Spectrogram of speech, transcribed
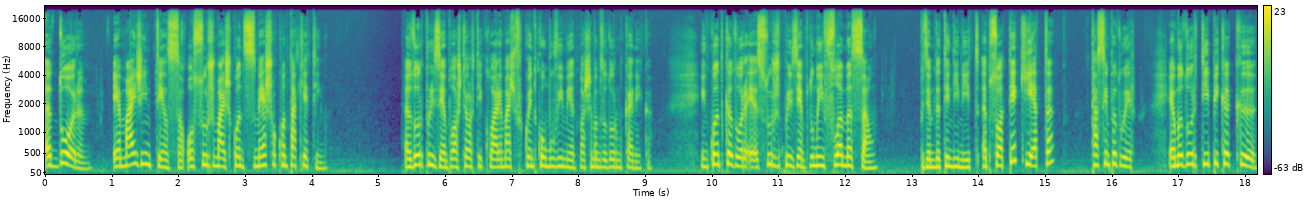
a dor é mais intensa ou surge mais quando se mexe ou quando está quietinho. A dor, por exemplo, osteoarticular é mais frequente com o movimento, nós chamamos a dor mecânica. Enquanto que a dor é, surge, por exemplo, de uma inflamação, por exemplo, da tendinite, a pessoa até quieta está sempre a doer. É uma dor típica que,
